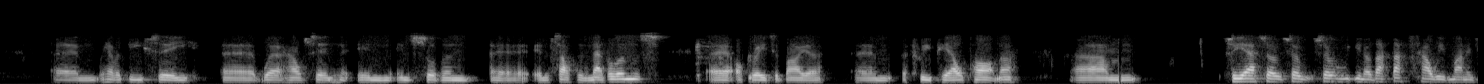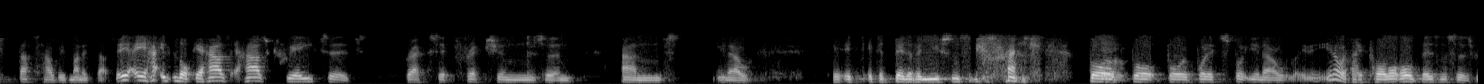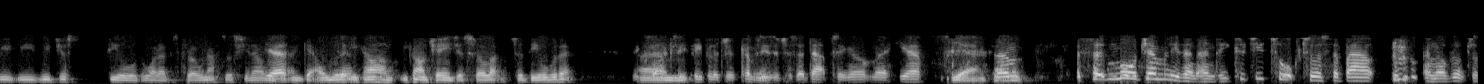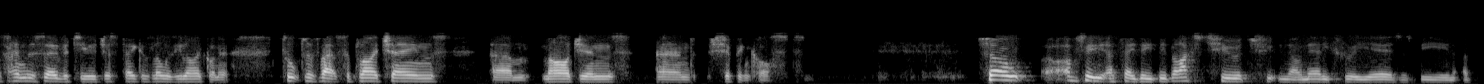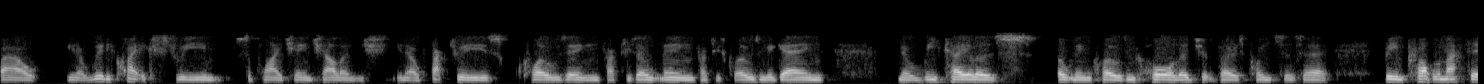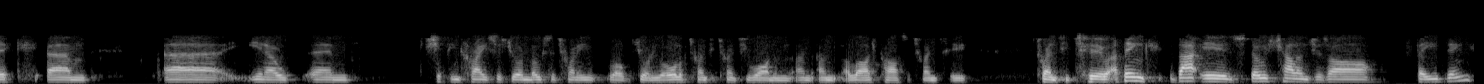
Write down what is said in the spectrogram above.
um, we have a DC warehouse in in in southern uh, in the south of the Netherlands, uh, operated by a um, a 3PL partner. Um, so yeah, so so so you know that that's how we've managed that's how we've managed that. So it, it, look, it has it has created Brexit frictions and and you know it, it's a bit of a nuisance to be frank. But mm. but but but it's but you know you know what I Paul all businesses we, we we just deal with whatever's thrown at us you know yeah. and, get on with yeah. it you can't you can't change it so let to deal with it. Exactly, um, people are just companies yeah. are just adapting, aren't they? Yeah. Yeah. Exactly. Um, so more generally then, Andy, could you talk to us about, and I'll just hand this over to you, just take as long as you like on it, talk to us about supply chains, um, margins, and shipping costs? So obviously, I'd say the, the last two, two, you know, nearly three years has been about, you know, really quite extreme supply chain challenge. You know, factories closing, factories opening, factories closing again you know, retailers opening closing, haulage at various points as uh, being problematic. Um, uh, you know, um, shipping crisis during most of 20, well, during all of 2021 and, and, and a large part of 2022. I think that is, those challenges are fading.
